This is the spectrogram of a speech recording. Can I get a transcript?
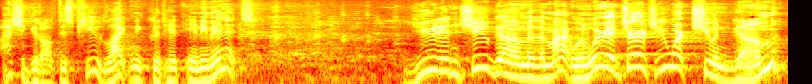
I should get off this pew. Lightning could hit any minute. you didn't chew gum in the mind. When we're at church, you weren't chewing gum.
